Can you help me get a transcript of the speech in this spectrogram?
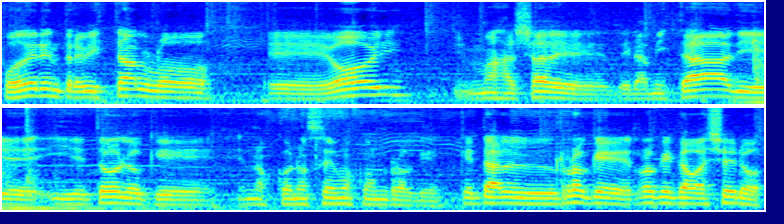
poder entrevistarlo hoy, más allá de, la amistad y de, todo lo que nos conocemos con Roque. ¿Qué tal, Roque, Roque Caballero?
